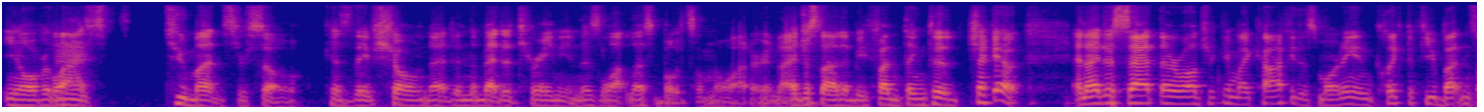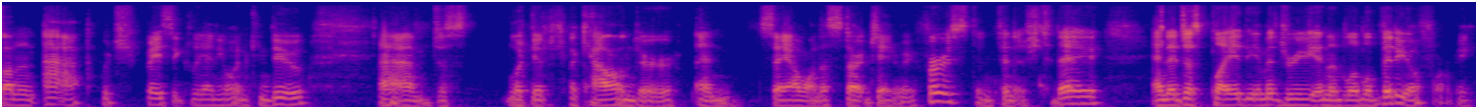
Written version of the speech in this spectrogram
you know, over the mm. last two months or so, because they've shown that in the Mediterranean there's a lot less boats on the water. And I just thought it'd be a fun thing to check out. And I just sat there while drinking my coffee this morning and clicked a few buttons on an app, which basically anyone can do. Um, just look at a calendar and say I want to start January 1st and finish today, and it just played the imagery in a little video for me.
